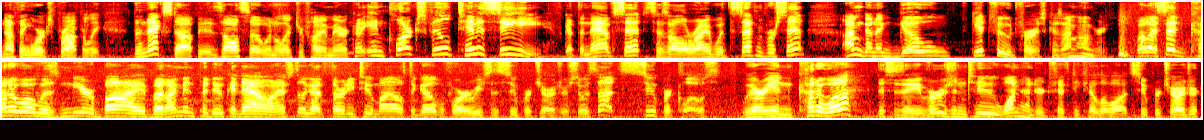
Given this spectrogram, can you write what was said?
nothing works properly. The next stop is also in Electrify America in Clarksville, Tennessee. I've got the nav set, it says I'll arrive with 7%. I'm gonna go get food first because I'm hungry. Well, I said Kuttawa was nearby, but I'm in Paducah now and I've still got 32 miles to go before I reach the supercharger, so it's not super close. We are in Kuttawa. This is a version 2 150 kilowatt supercharger.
